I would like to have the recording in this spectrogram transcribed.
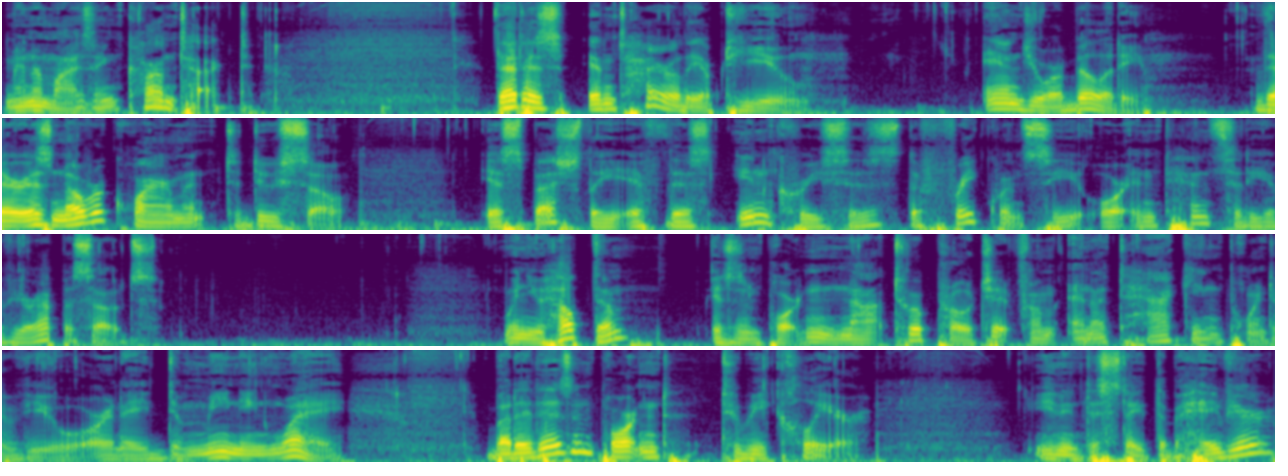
minimizing contact. That is entirely up to you and your ability. There is no requirement to do so, especially if this increases the frequency or intensity of your episodes. When you help them, it is important not to approach it from an attacking point of view or in a demeaning way but it is important to be clear. You need to state the behavior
